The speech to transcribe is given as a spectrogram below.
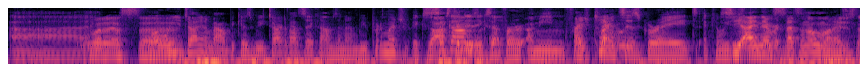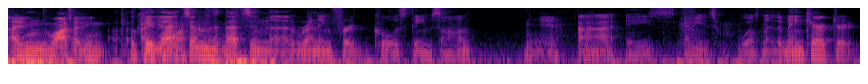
Uh, What else? Uh, what were you talking about? Because we talked about sitcoms and uh, we pretty much exhausted Sitcoms, it, except for I mean, Fresh can't Prince is great. Can we See, just I never. list- That's another one. I just I didn't watch. I didn't. I okay. didn't That's in the, that's in the running for coolest theme song. Yeah. Uh, he's I mean, it's Will Smith. The main character.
